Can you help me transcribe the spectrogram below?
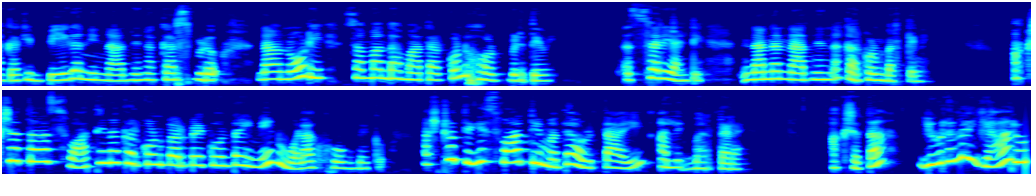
ಹಾಗಾಗಿ ಬೇಗ ನಿನ್ನ ಅದನ್ನ ಕರೆಸ್ಬಿಡು. ನಾವು ನೋಡಿ ಸಂಬಂಧ ಮಾತಾಡ್ಕೊಂಡು ಹೊರಟ್ಬಿಡ್ತೀವಿ. ಸರಿ ಆಂಟಿ, ನನ್ನ ನಾದ್ನಿಂದ ಕರ್ಕೊಂಡು ಬರ್ತೀನಿ. ಅಕ್ಷತಾ, ಸ್ವಾತಿನ ಕರ್ಕೊಂಡು ಬರಬೇಕು ಅಂತ ಇನ್ನೇನು ಒಳಗೆ ಹೋಗಬೇಕು? ಅಷ್ಟೊತ್ತಿಗೆ ಸ್ವಾತಿ ಮತ್ತೆ ಅವಳ ತಾಯಿ ಅಲ್ಲಿಗೆ ಬರ್ತಾರೆ. ಅಕ್ಷತಾ, ಇವರೆಲ್ಲ ಯಾರು?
